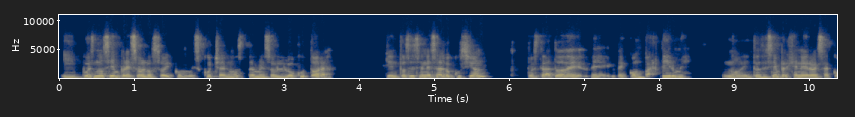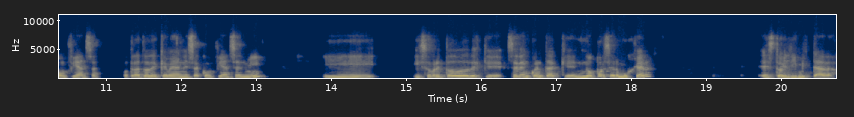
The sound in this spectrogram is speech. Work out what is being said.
y pues no siempre solo soy como escucha, ¿no? También soy locutora. Y entonces en esa locución pues trato de, compartirme, ¿no? Entonces siempre genero esa confianza o trato de que vean esa confianza en mí y, sobre todo de que se den cuenta que no por ser mujer estoy limitada,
